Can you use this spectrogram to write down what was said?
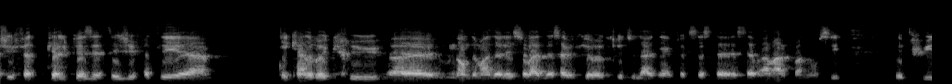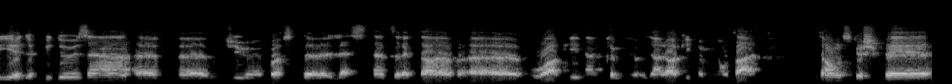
j'ai fait quelques étés, j'ai fait les, les camps de recrues. on me demandait d'aller sur la glace avec les recrues du Lightning. ça, c'était vraiment le fun aussi. Et puis, depuis deux ans, j'ai eu un poste d'assistant directeur au hockey dans le, hockey communautaire. Donc, ce que je fais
